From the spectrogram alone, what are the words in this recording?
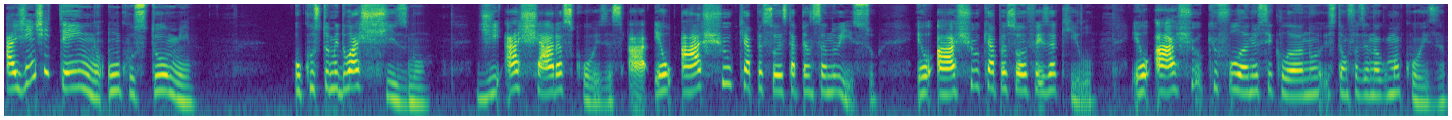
A gente tem um costume, o costume do achismo de achar as coisas. Ah, eu acho que a pessoa está pensando isso. Eu acho que a pessoa fez aquilo. Eu acho que o fulano e o ciclano estão fazendo alguma coisa.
